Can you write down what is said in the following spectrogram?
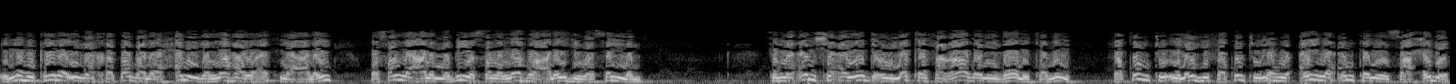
إنه كان إذا خطبنا حمد الله وأثنى عليه وصلى على النبي صلى الله عليه وسلم. ثم أنشأ يدعو لك فغاضني ذلك منه. فقمت إليه فقلت له أين أنت من صاحبه؟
